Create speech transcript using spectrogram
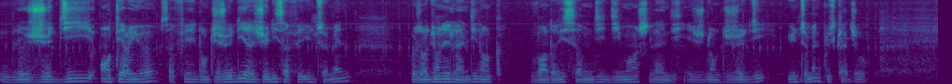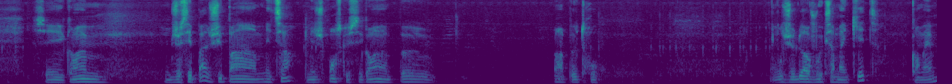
le jeudi antérieur, ça fait donc jeudi à jeudi, ça fait une semaine. Aujourd'hui, on est lundi, donc vendredi, samedi, dimanche, lundi. donc jeudi, une semaine plus quatre jours. C'est quand même. Je sais pas, je suis pas un médecin, mais je pense que c'est quand même un peu. un peu trop. Je dois avouer que ça m'inquiète, quand même.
